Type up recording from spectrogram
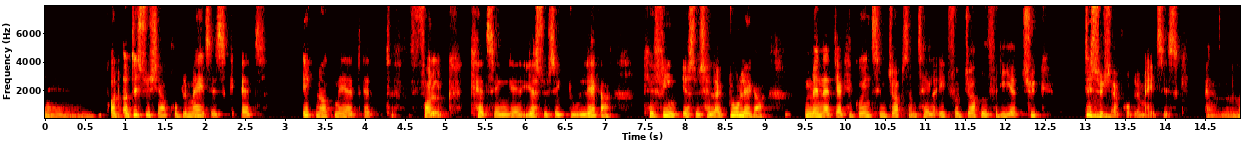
Øhm, og, og det synes jeg er problematisk, at ikke nok med, at, at folk kan tænke, jeg synes ikke, du er lækker, kan fint, jeg synes heller ikke, du er lækker, men at jeg kan gå ind til en jobsamtale og ikke få jobbet, fordi jeg er tyk, det synes mm. jeg er problematisk. Um,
